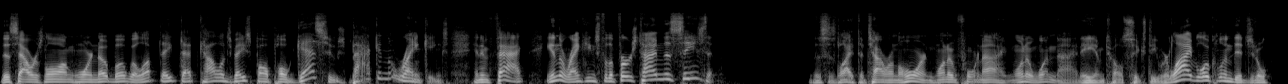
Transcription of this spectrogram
this hour's Longhorn Notebook will update that college baseball poll. Guess who's back in the rankings? And in fact, in the rankings for the first time this season. This is Light the Tower on the Horn, 1049, 1019, AM 1260. We're live, local, and digital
